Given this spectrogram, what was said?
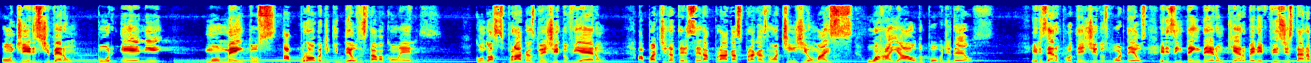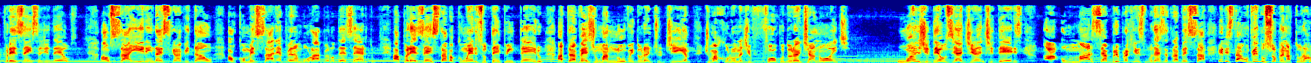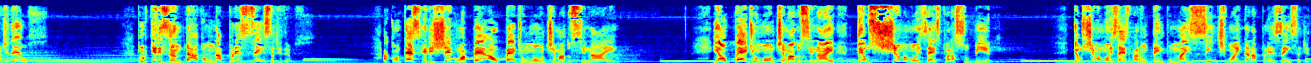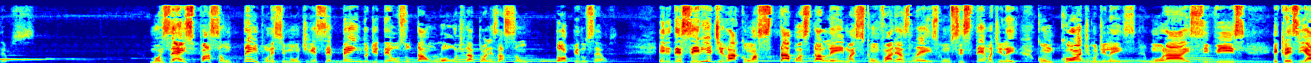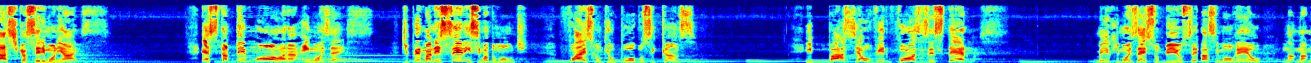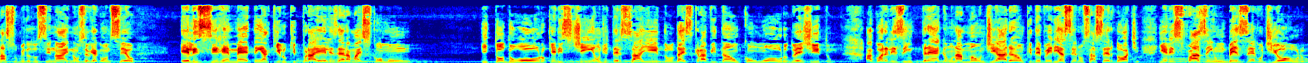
onde eles tiveram por N momentos a prova de que Deus estava com eles. Quando as pragas do Egito vieram, a partir da terceira praga, as pragas não atingiam mais o arraial do povo de Deus. Eles eram protegidos por Deus, eles entenderam que era o benefício de estar na presença de Deus. Ao saírem da escravidão, ao começarem a perambular pelo deserto, a presença estava com eles o tempo inteiro, através de uma nuvem durante o dia, de uma coluna de fogo durante a noite. O anjo de Deus ia adiante deles, o mar se abriu para que eles pudessem atravessar. Eles estavam vendo o sobrenatural de Deus, porque eles andavam na presença de Deus. Acontece que eles chegam ao pé de um monte chamado Sinai. E ao pé de um monte chamado Sinai, Deus chama Moisés para subir. Deus chama Moisés para um tempo mais íntimo ainda na presença de Deus. Moisés passa um tempo nesse monte, recebendo de Deus o download da atualização top dos céus. Ele desceria de lá com as tábuas da lei, mas com várias leis, com um sistema de leis, com um código de leis, morais, civis, eclesiásticas, cerimoniais esta demora em Moisés de permanecer em cima do monte faz com que o povo se canse e passe a ouvir vozes externas. Meio que Moisés subiu, sei lá se morreu na, na, na subida do Sinai, não sei o que aconteceu. eles se remetem àquilo que para eles era mais comum. E todo o ouro que eles tinham de ter saído da escravidão com o ouro do Egito, agora eles entregam na mão de Arão, que deveria ser um sacerdote, e eles fazem um bezerro de ouro,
